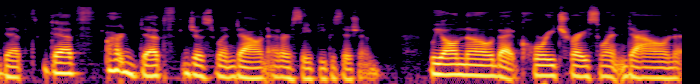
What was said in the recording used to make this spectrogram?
depth, depth, our depth just went down at our safety position. We all know that Cory Trice went down,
